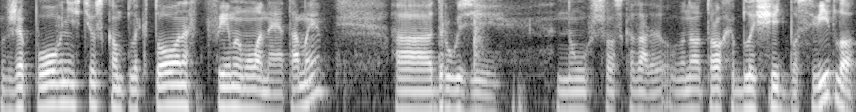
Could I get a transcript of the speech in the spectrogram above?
вже повністю скомплектоване з цими монетами. Е, друзі. Ну, що сказати, воно трохи блищить, бо світло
